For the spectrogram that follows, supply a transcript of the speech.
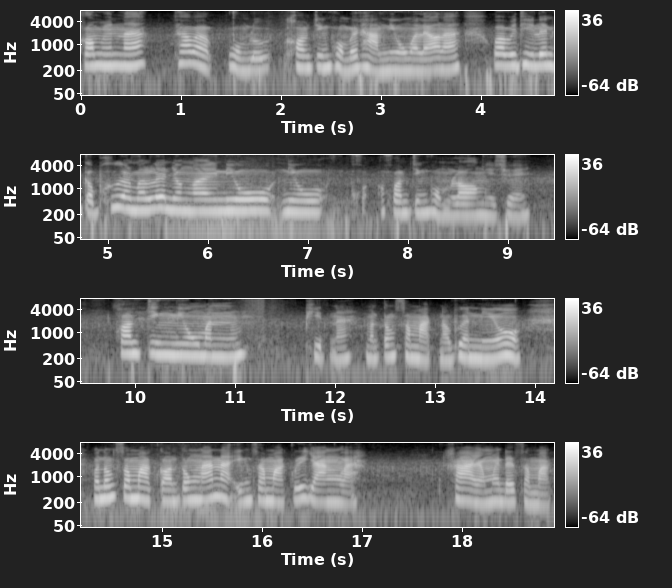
คอมเมนต์นะ ถ้าแบบผมรู้ความจริงผมไปถามนิวมาแล้วนะ ว่าวิธีเล่นกับเพื่อนมันเล่นยังไงนิวนิวความจริงผมลองเฉยๆความจริงนิวมันผิดนะ มันต้องสมัครนะเพื่อนนิวมันต้องสมัครก่อนตรงนั้นน่ะ เองสมัครหรือยังล่ะข้ายังไม่ได้สมัคร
